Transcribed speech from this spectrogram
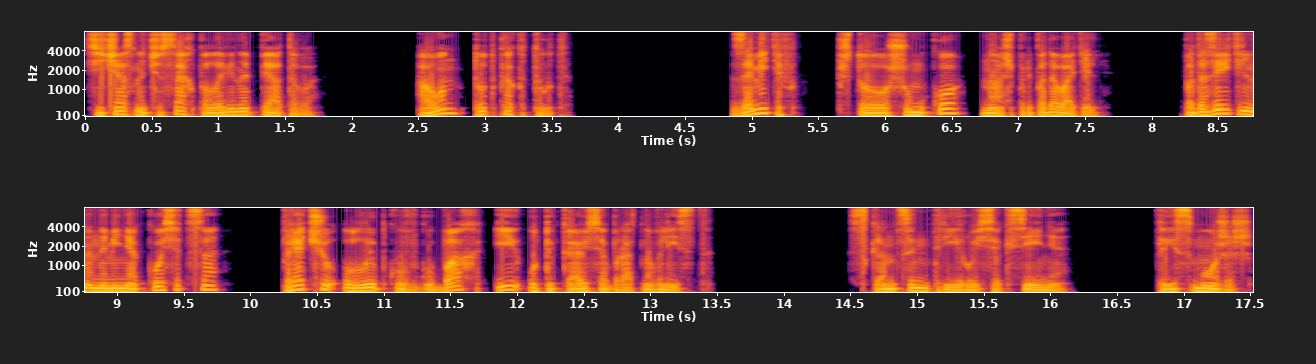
Сейчас на часах половина пятого, а он тут как тут. Заметив, что Шумко, наш преподаватель, подозрительно на меня косится, прячу улыбку в губах и утыкаюсь обратно в лист. Сконцентрируйся, Ксения. Ты сможешь.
